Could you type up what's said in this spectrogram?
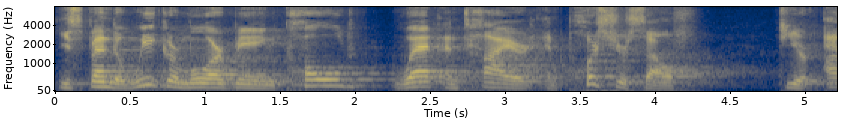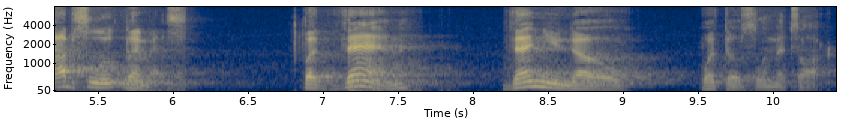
You spend a week or more being cold, wet, and tired and push yourself to your absolute limits. But then, then you know what those limits are.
